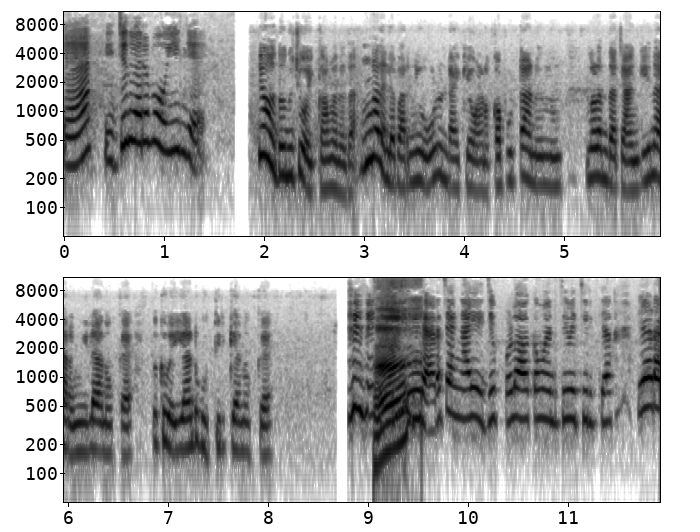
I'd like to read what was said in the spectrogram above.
ഏ ഇജ്ജ് ഇതുവരെ പോയില്ലേ? ഞാൻ അതൊന്ന് ചോദിക്കാൻ വന്നതാ. നിങ്ങളല്ലേ പറഞ്ഞു ഓളുണ്ടാക്കിയ ഉണക്കപ്പുട്ടാണെന്നും നിങ്ങൾ എന്താ ചങ്കീന്ന് ഇറങ്ങില്ല എന്നൊക്കെ നിങ്ങൾക്ക് വെയ്യാണ്ട് കുത്തിരിക്കാന്നൊക്കെ. ചങ്ങായി ഇജ്ജ് ഇപ്പോഴും ആക്കെ മനസ്സിൽ വെച്ചിരിക്ക. ഏടാ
